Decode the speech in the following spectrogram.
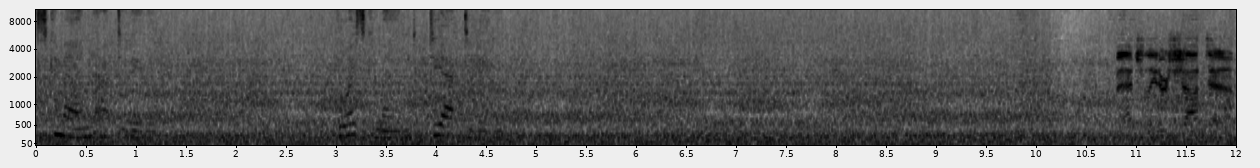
Voice command activated. Voice command deactivated. Match leader shot down.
